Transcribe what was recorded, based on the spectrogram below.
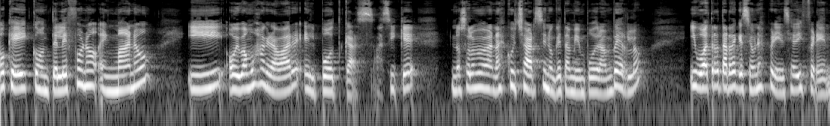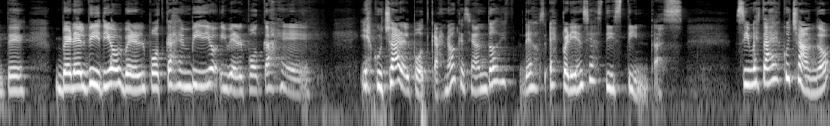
ok, con teléfono en mano y hoy vamos a grabar el podcast. Así que no solo me van a escuchar, sino que también podrán verlo. Y voy a tratar de que sea una experiencia diferente, ver el vídeo, ver el podcast en vídeo y ver el podcast eh, y escuchar el podcast, ¿no? Que sean dos, experiencias distintas. Si me estás escuchando,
